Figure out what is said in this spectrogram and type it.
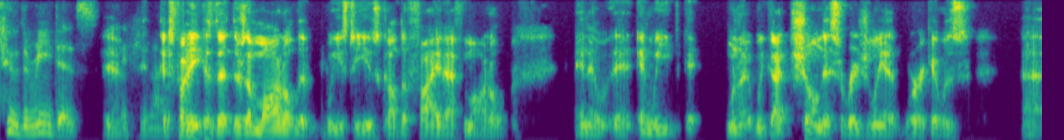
To the readers, yeah. if you like. It's funny because the, there's a model that we used to use called the five F model, and it, and we it, when I, we got shown this originally at work, it was uh,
